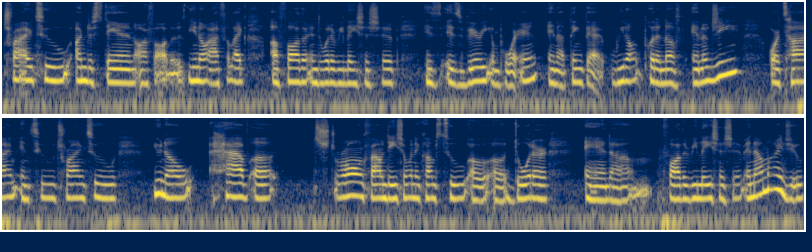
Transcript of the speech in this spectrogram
try to understand our fathers. You know, I feel like a father and daughter relationship is is very important and I think that we don't put enough energy or time into trying to, you know, have a strong foundation when it comes to a, a daughter and um, father relationship. And now, mind you,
